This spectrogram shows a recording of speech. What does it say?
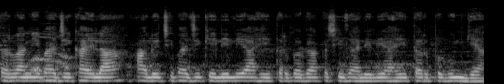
सर्वांनी भाजी खायला आलूची भाजी केलेली आहे. तर बघा कशी झालेली आहे. तर बघून घ्या.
